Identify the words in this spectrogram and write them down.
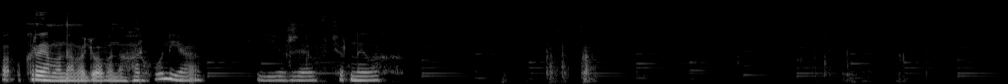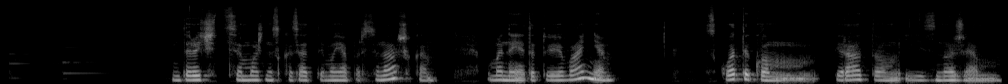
окремо намальована гаргулія і вже в чорнилах. До речі, це можна сказати моя персонажка. У мене є татуювання з котиком, піратом і з ножем.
